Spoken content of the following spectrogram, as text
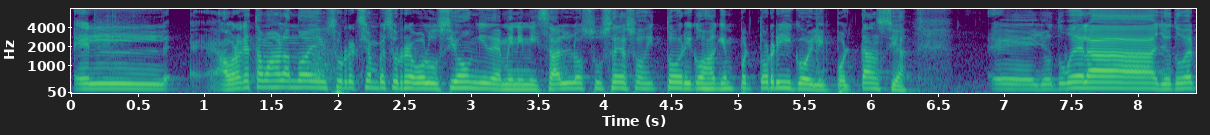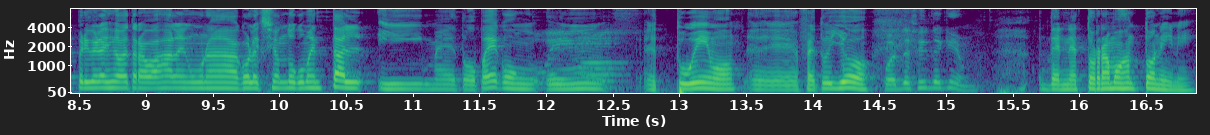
el, ahora que estamos hablando de insurrección versus revolución y de minimizar los sucesos históricos aquí en Puerto Rico y la importancia, eh, yo tuve la yo tuve el privilegio de trabajar en una colección documental y me topé con un... Estuvimos, eh, Feto y yo, ¿Puedes decir de quién? de Ernesto Ramos Antonini.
